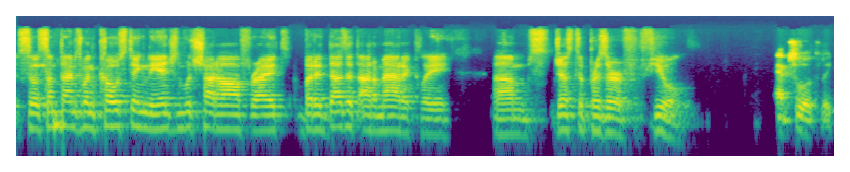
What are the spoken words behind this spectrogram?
so sometimes when coasting, the engine would shut off, right? But it does it automatically, um, just to preserve fuel. Absolutely.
